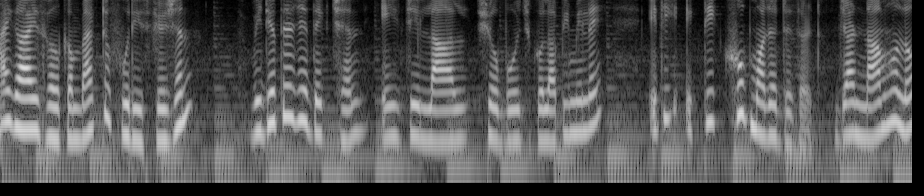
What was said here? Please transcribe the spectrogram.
Hi guys welcome back to food is fusion ভিডিওতে যে দেখছেন, এই যে লাল, সবুজ, গোলাপি মিলে, এটি একটি খুব মজার ডেজার্ট যার নাম হলো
